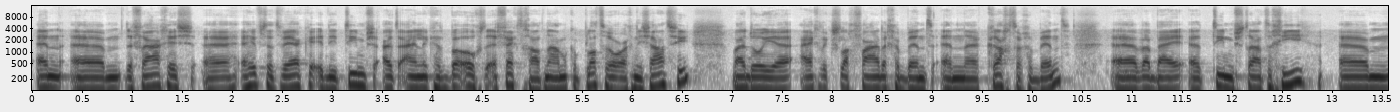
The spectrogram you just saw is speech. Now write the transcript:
En um, de vraag is, uh, heeft het werken in die teams uiteindelijk het beoogde effect gehad? Namelijk een plattere organisatie, waardoor je eigenlijk slagvaardiger bent en uh, krachtiger bent. Uh, waarbij het team strategie um,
